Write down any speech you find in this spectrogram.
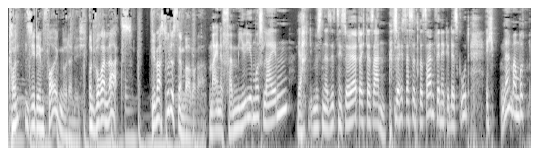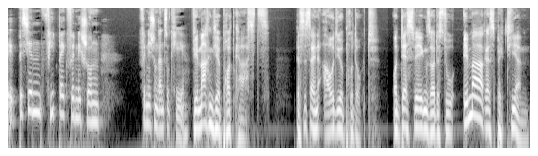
konnten sie dem folgen oder nicht? Und woran lag's? Wie machst du das denn, Barbara? Meine Familie muss leiden. Ja, die müssen da sitzen. Ich so, hört euch das an. Also ist das interessant? Findet ihr das gut? Ich, ne, man muss, ein bisschen Feedback finde ich schon, finde ich schon ganz okay. Wir machen hier Podcasts. Das ist ein Audioprodukt. Und deswegen solltest du immer respektieren,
